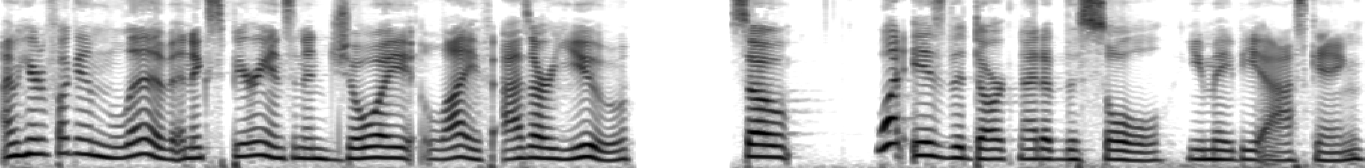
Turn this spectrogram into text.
I'm here to fucking live and experience and enjoy life, as are you. So, what is the dark night of the soul, you may be asking?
